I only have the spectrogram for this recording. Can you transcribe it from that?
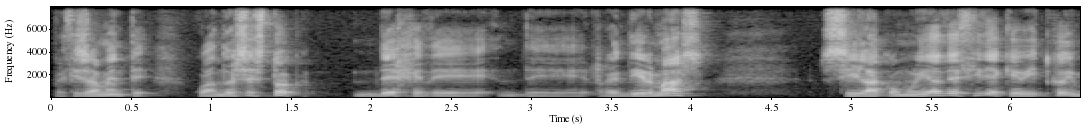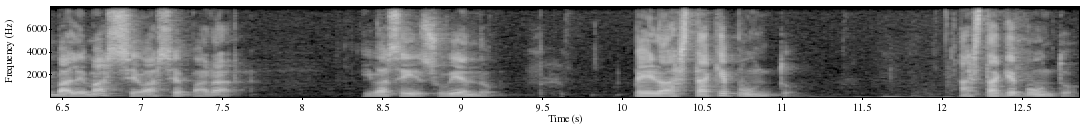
precisamente, cuando ese stock deje de, rendir más, si la comunidad decide que Bitcoin vale más, se va a separar. Y va a seguir subiendo. Pero ¿hasta qué punto? ¿Hasta qué punto?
